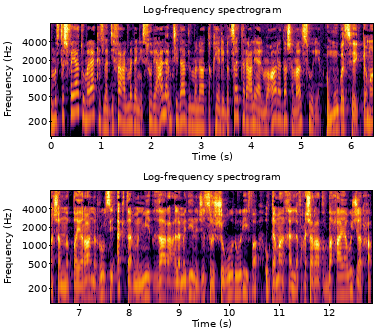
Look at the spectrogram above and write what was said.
ومستشفيات ومراكز للدفاع المدني السوري على امتداد المناطق يلي بتسيطر عليها المعارضة شمال سوريا. ومو بس هيك كمان شن الطيران الروسي أكثر من 100 غارة على مدينة جسر الشغور وريفا وكمان خلف عشرات الضحايا والجرحى.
